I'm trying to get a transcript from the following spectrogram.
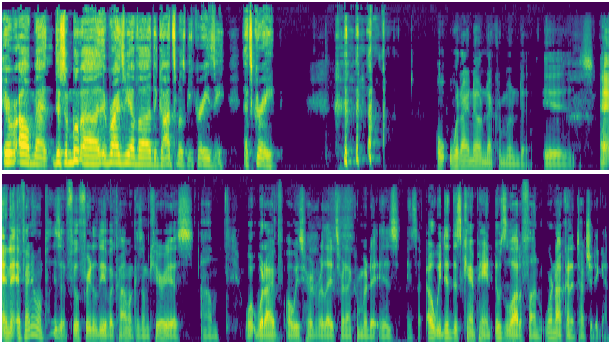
It- oh man, there's a movie. Uh, it reminds me of uh, "The Gods Must Be Crazy." That's great. Oh, What I know Necromunda is, and if anyone plays it, feel free to leave a comment because I'm curious. Um, what what I've always heard related to Necromunda is, it's like, oh, we did this campaign, it was a lot of fun. We're not going to touch it again.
